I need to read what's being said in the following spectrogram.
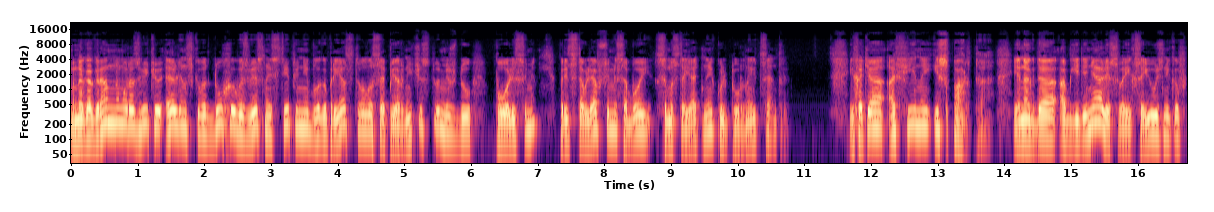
Многогранному развитию эллинского духа в известной степени благоприятствовало соперничество между полисами, представлявшими собой самостоятельные культурные центры. И хотя Афины и Спарта иногда объединяли своих союзников,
